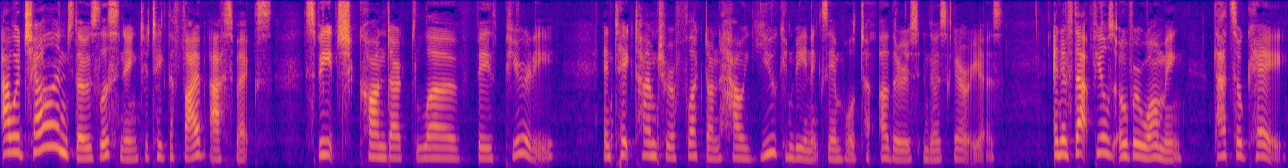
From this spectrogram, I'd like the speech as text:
I would challenge those listening to take the five aspects speech, conduct, love, faith, purity and take time to reflect on how you can be an example to others in those areas. And if that feels overwhelming, that's okay.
